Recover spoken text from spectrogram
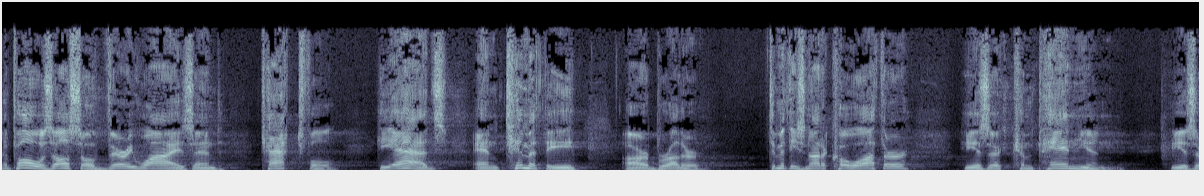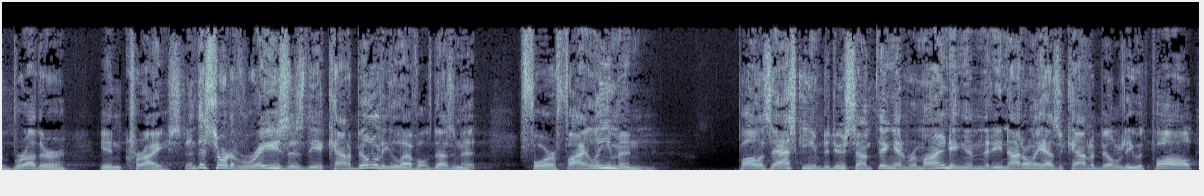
And Paul was also very wise and tactful. He adds, and Timothy, our brother. Timothy's not a co-author. He is a companion. He is a brother in Christ. And this sort of raises the accountability level, doesn't it? For Philemon. Paul is asking him to do something and reminding him that he not only has accountability with Paul,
